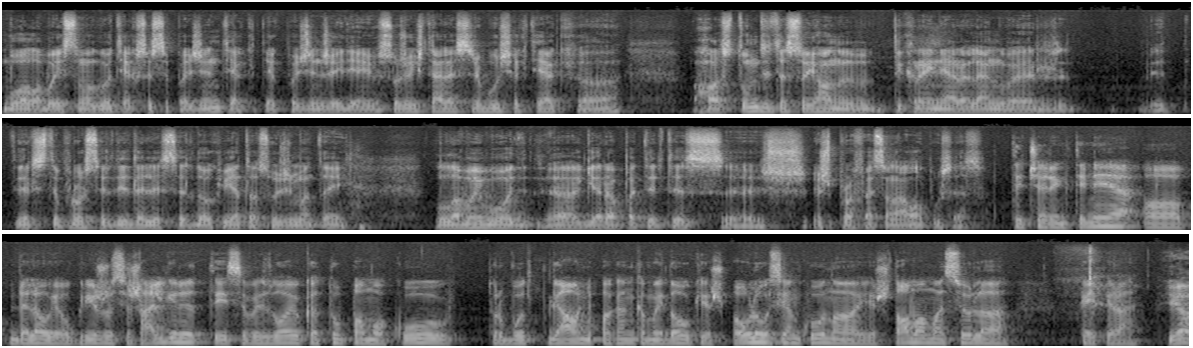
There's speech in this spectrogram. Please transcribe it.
buvo labai smagu tiek susipažinti, tiek, tiek pažinti žaidėjus už aikštelės ribų šiek tiek, o, stumdyti su Jonu tikrai nėra lengva ir, ir stiprus, ir didelis, ir daug vietos užima. Tai labai buvo e, gera patirtis iš, iš profesionalo pusės. Tai čia rinktinėje, o vėliau jau grįžus į Žalgirį, tai įsivaizduoju, kad tų pamokų turbūt gauni pakankamai daug iš Pauliaus Jankūno, iš Tomo Masiulio Kaip yra? Jo,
